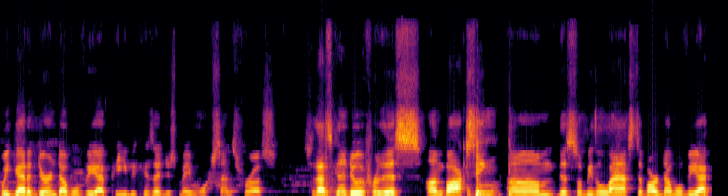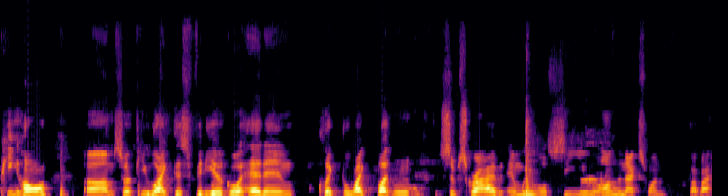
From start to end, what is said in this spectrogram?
we got it during double VIP because that just made more sense for us. So that's going to do it for this unboxing. Um, this will be the last of our double VIP haul. Um, so if you like this video, go ahead and click the like button, subscribe, and we will see you on the next one. Bye-bye.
